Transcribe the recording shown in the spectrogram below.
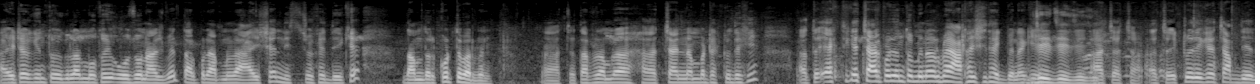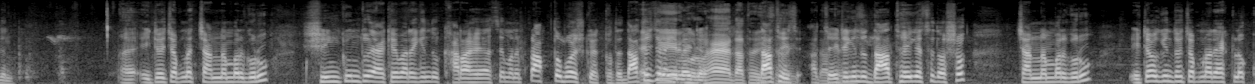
আর এটাও কিন্তু ওইগুলোর মতোই ওজন আসবে তারপরে আপনারা আইসে নিজ চোখে দেখে দাম দর করতে পারবেন। আচ্ছা তারপরে আমরা চার নাম্বারটা একটু দেখি। তো এক থেকে চার পর্যন্ত মিনার ভাই আঠাশই থাকবে নাকি? জি জি জি আচ্ছা আচ্ছা আচ্ছা একটু এদিকে চাপ দিয়ে দেন। এটা হচ্ছে আপনার চার নাম্বার গরু। শিং কিন্তু একেবারে কিন্তু খাড়া হয়ে আছে মানে প্রাপ্তবয়স্ক এক কথা। দাঁত হয়েছে নাকি? হ্যাঁ, দাঁত হয়ে হয়েছে। আচ্ছা এটা কিন্তু দাঁত হয়ে গেছে দর্শক। চার নাম্বার গরু। এটাও কিন্তু হচ্ছে আপনার এক লক্ষ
